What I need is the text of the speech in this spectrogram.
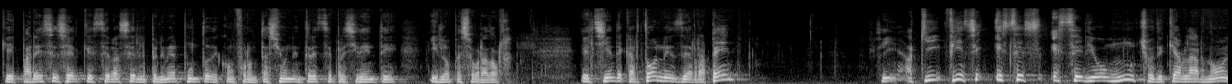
que parece ser que este va a ser el primer punto de confrontación entre este presidente y López Obrador. El 100 de cartones de Rapé. ¿sí? Aquí, fíjense, este, es, este dio mucho de qué hablar, ¿no?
